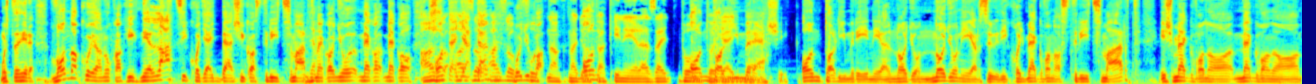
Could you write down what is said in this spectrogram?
Most azért vannak olyanok, akiknél látszik, hogy egybeesik a Street Smart, meg a, nyol, meg a, meg a az, hat egyetem. Azok, azok futnak a, nagyot, an, akinél ez egy pont, Antal hogy Imre. Antal Imrénél nagyon, nagyon érződik, hogy megvan a Street Smart, és megvan a, megvan a, a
